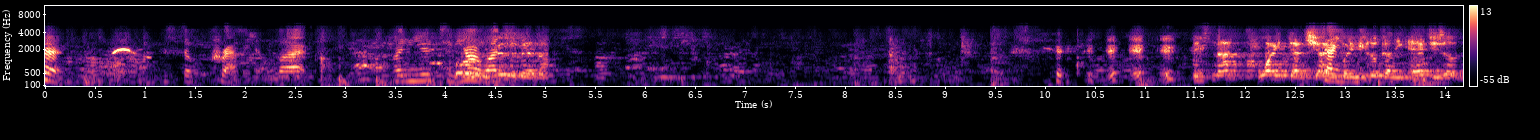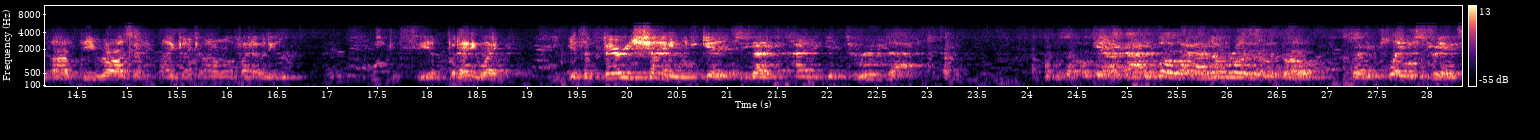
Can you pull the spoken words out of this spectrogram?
it's so crappy to black. On YouTube, you're watching. It's not quite that shiny, but if you look on the edges of, of the rosin, like, I, I don't know if I have any, you can see it, but anyway, it's a very shiny when you get it, so you gotta kind of get through that. So, okay, I got the bow, I got enough rosin on the bow, so I can play the strings.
